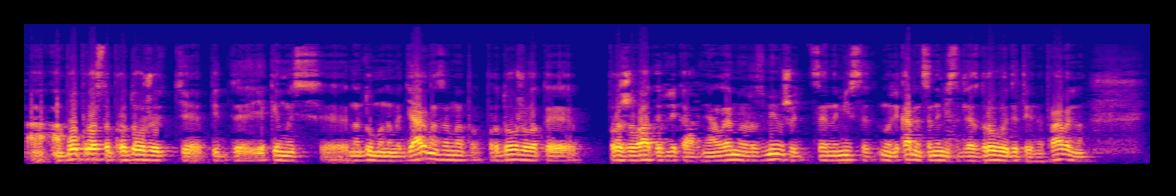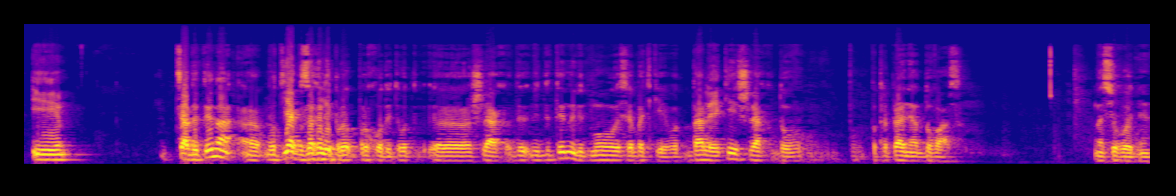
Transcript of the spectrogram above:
Або просто продовжують е, під е, якимись е, надуманими діагнозами продовжувати проживати в лікарні. Але ми розуміємо, що це не місце, ну лікарня це не місце для здорової дитини, правильно? І ця дитина, от як взагалі проходить от, шлях від дитини відмовилися батьки? От далі який шлях до потрапляння до вас на сьогодні?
